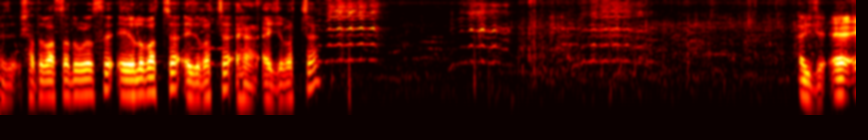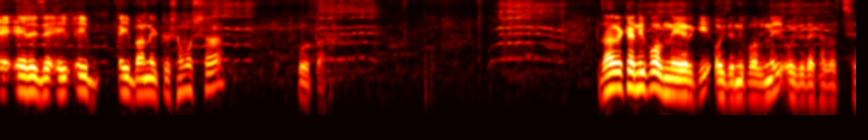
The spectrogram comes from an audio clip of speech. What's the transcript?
এই যে সাথে বাচ্চা দৌড়াচ্ছে, এই হলো বাচ্চা, এই যে বাচ্চা হ্যাঁ এই যে বাচ্চা। এই যে এর যে, এই এই বানে একটু সমস্যা কোথা যার একটা নিপল নেই আর কি, ওই যে নিপল নেই, ওই যে দেখা যাচ্ছে।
